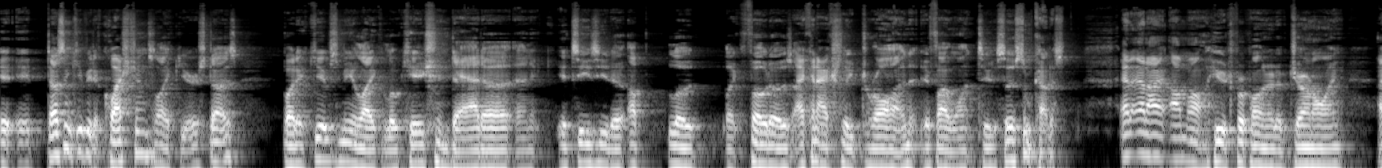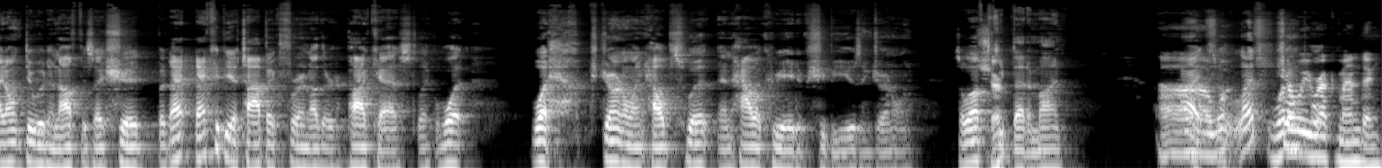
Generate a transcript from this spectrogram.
it, it doesn't give you the questions like yours does, but it gives me like location data and it, it's easy to upload like photos. I can actually draw in it if I want to. So there's some kind of, and, and I, I'm a huge proponent of journaling. I don't do it enough as I should, but that, that could be a topic for another podcast. Like what, what journaling helps with and how a creative should be using journaling. So we'll have sure. to keep that in mind. Uh, All right, so what, let's. What are we o- recommending?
